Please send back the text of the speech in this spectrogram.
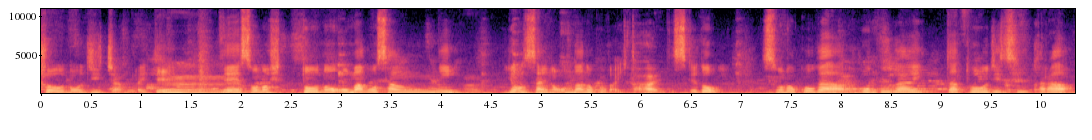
長のおじいちゃんがいて、うん。でその人のお孫さんにうん4歳の女の子がいたんですけど、その子が僕が行った当日から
